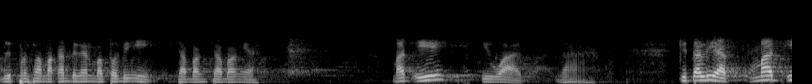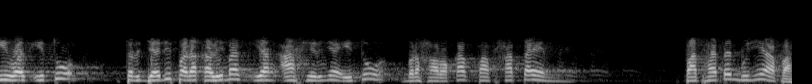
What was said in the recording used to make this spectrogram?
dipersamakan dengan matobi'i cabang-cabangnya. Mad i iwad. Nah, kita lihat mad iwad itu terjadi pada kalimat yang akhirnya itu berharokat fathatain. Fathatain bunyinya apa?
